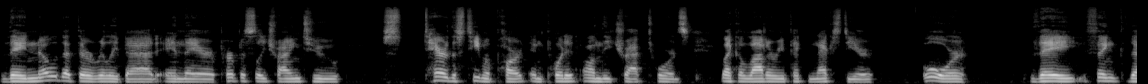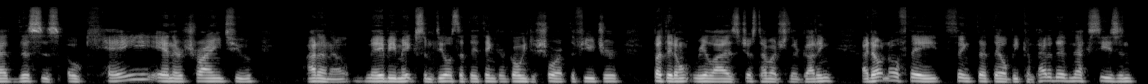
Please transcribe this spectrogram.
they know that they're really bad and they are purposely trying to tear this team apart and put it on the track towards like a lottery pick next year, or they think that this is okay and they're trying to I don't know, maybe make some deals that they think are going to shore up the future, but they don't realize just how much they're gutting. I don't know if they think that they'll be competitive next season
